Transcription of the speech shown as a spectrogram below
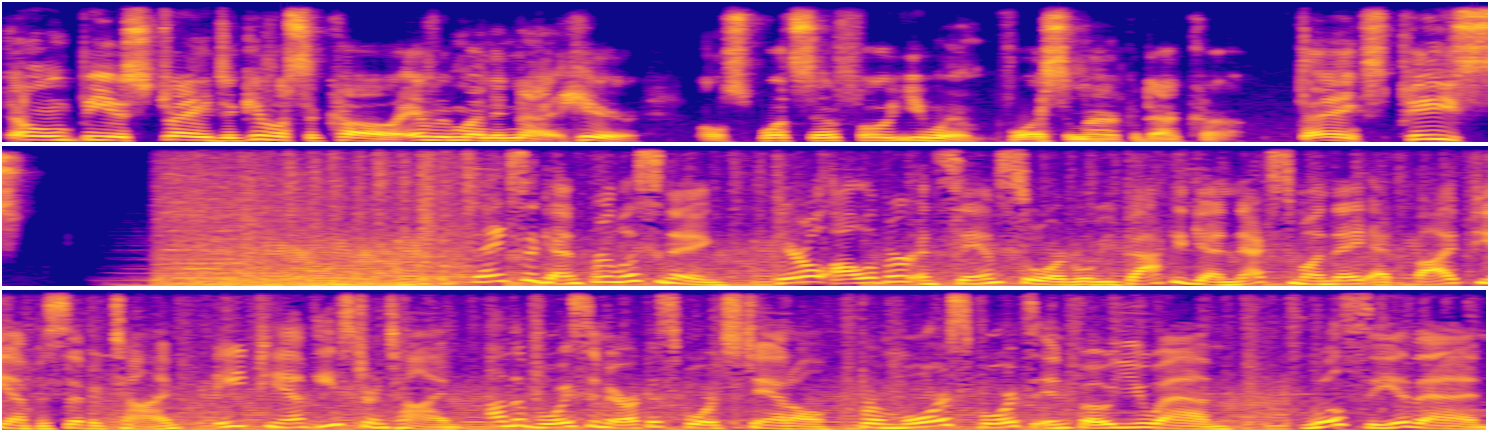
Don't be a stranger. Give us a call every Monday night here on Sports Info UM, VoiceAmerica.com. Thanks. Peace. Thanks again for listening. Daryl Oliver and Sam Sword will be back again next Monday at 5 p.m. Pacific Time, 8 p.m. Eastern Time on the Voice America Sports Channel for more Sports Info UM. We'll see you then.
